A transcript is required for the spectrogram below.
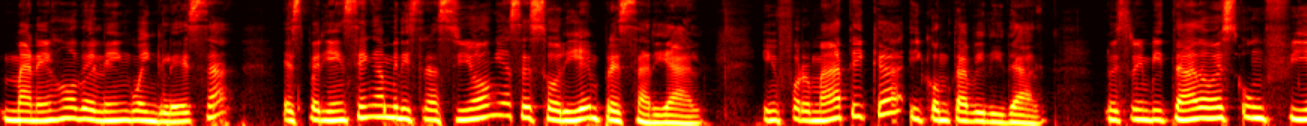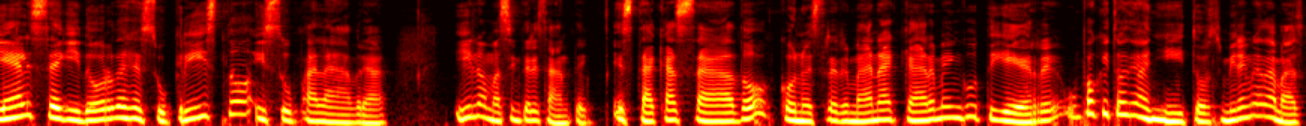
manejo de lengua inglesa, experiencia en administración y asesoría empresarial, informática y contabilidad. Nuestro invitado es un fiel seguidor de Jesucristo y su palabra. Y lo más interesante, está casado con nuestra hermana Carmen Gutiérrez, un poquito de añitos, miren nada más,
